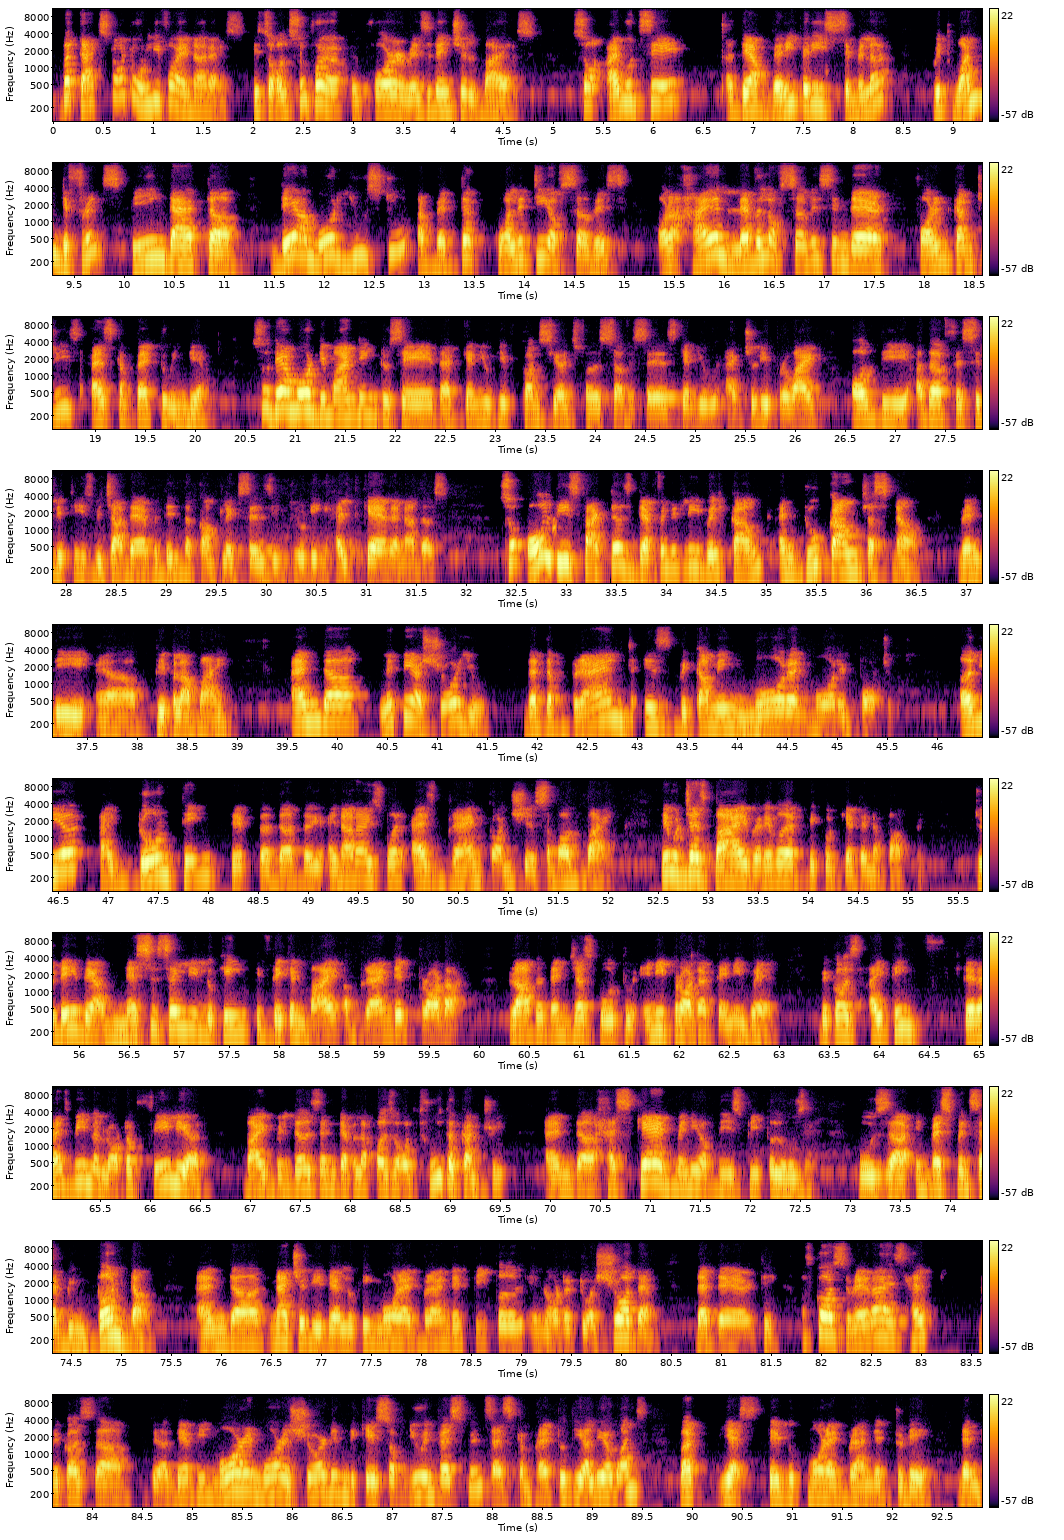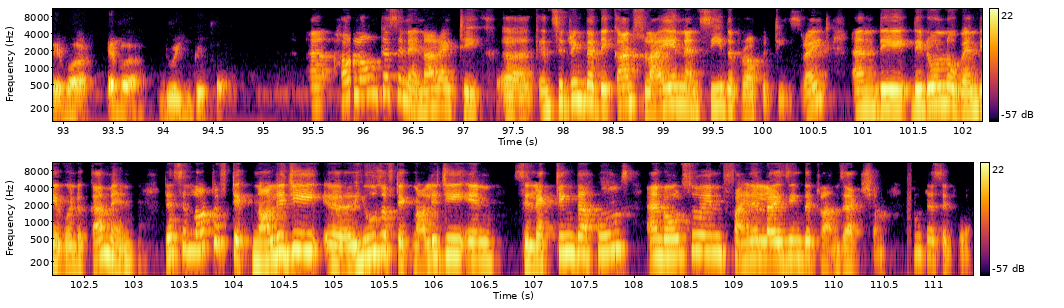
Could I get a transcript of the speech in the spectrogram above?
But that's not only for nris it's also for for residential buyers. So i would say uh, they are very very similar with one difference being that uh, they are more used to a better quality of service or a higher level of service in their foreign countries as compared to india so they are more demanding to say that can you give concierge for services? Can you actually provide all the other facilities which are there within the complexes, including healthcare and others? So all these factors definitely will count and do count just now when the uh, people are buying. And uh, let me assure you that the brand is becoming more and more important. Earlier, I don't think that the, the, the NRIs were as brand conscious about buying. They would just buy wherever they could get an apartment. Today, they are necessarily looking if they can buy a branded product rather than just go to any product anywhere. Because I think there has been a lot of failure by builders and developers all through the country and uh, has scared many of these people whose, whose uh, investments have been burned down and uh, naturally, they're looking more at branded people in order to assure them that they're. Of course, RERA has helped because uh, they've been more and more assured in the case of new investments as compared to the earlier ones. But yes, they look more at branded today than they were ever doing before. Uh, how long does an NRI take, uh, considering that they can't fly in and see the properties, right? And they, they don't know when they're going to come in. There's a lot of technology, uh, use of technology in selecting the homes and also in finalizing the transaction. How does it work?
